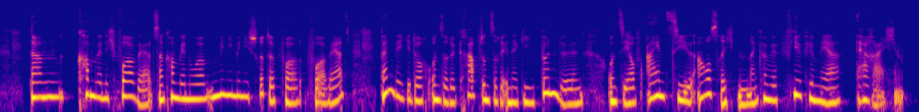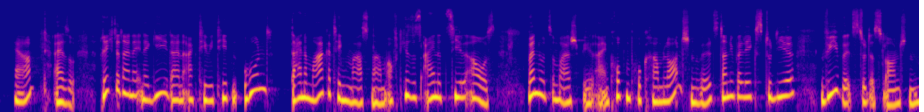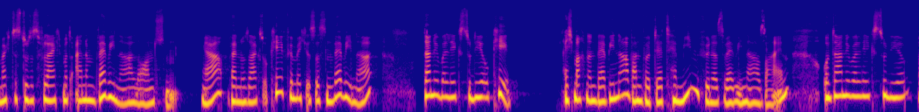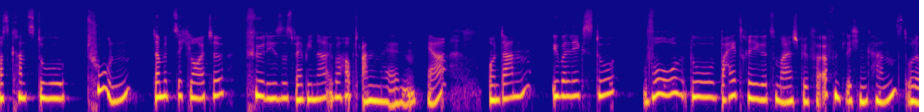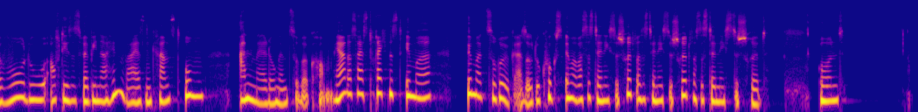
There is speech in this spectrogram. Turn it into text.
dann kommen wir nicht vorwärts, dann kommen wir nur mini, mini Schritte vor, vorwärts. Wenn wir jedoch unsere Kraft, unsere Energie bündeln und sie auf ein Ziel ausrichten, dann können wir viel, viel mehr erreichen. Ja, also richte deine Energie, deine Aktivitäten und deine Marketingmaßnahmen auf dieses eine Ziel aus. Wenn du zum Beispiel ein Gruppenprogramm launchen willst, dann überlegst du dir, wie willst du das launchen? Möchtest du das vielleicht mit einem Webinar launchen? Ja, wenn du sagst, okay, für mich ist es ein Webinar, dann überlegst du dir, okay, ich mache ein Webinar, wann wird der Termin für das Webinar sein? Und dann überlegst du dir, was kannst du tun, damit sich Leute für dieses Webinar überhaupt anmelden, ja? Und dann überlegst du, wo du Beiträge zum Beispiel veröffentlichen kannst oder wo du auf dieses Webinar hinweisen kannst, um Anmeldungen zu bekommen. Ja, das heißt, du rechnest immer, immer zurück. Also du guckst immer, was ist der nächste Schritt, was ist der nächste Schritt, was ist der nächste Schritt. Und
